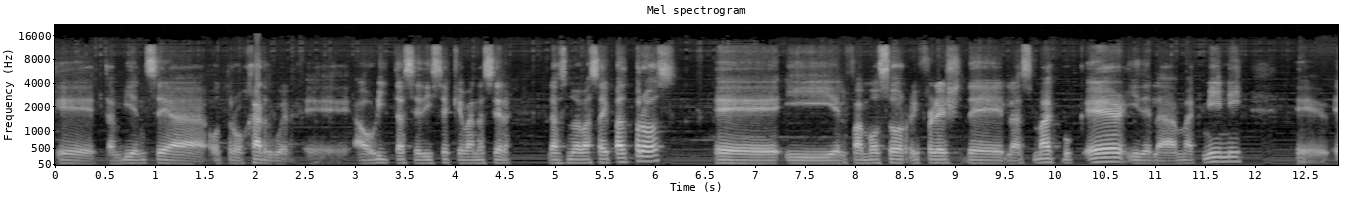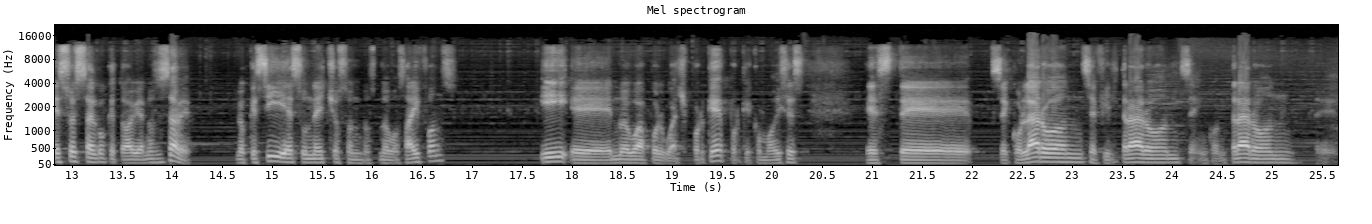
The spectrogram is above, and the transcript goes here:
que también sea otro hardware. Eh, ahorita se dice que van a ser las nuevas iPad Pros y el famoso refresh de las MacBook Air y de la Mac Mini. eso es algo que todavía no se sabe. Lo que sí es un hecho son los nuevos iPhones y nuevo Apple Watch. ¿Por qué? Porque como dices, este, se colaron, se filtraron, se encontraron, eh,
